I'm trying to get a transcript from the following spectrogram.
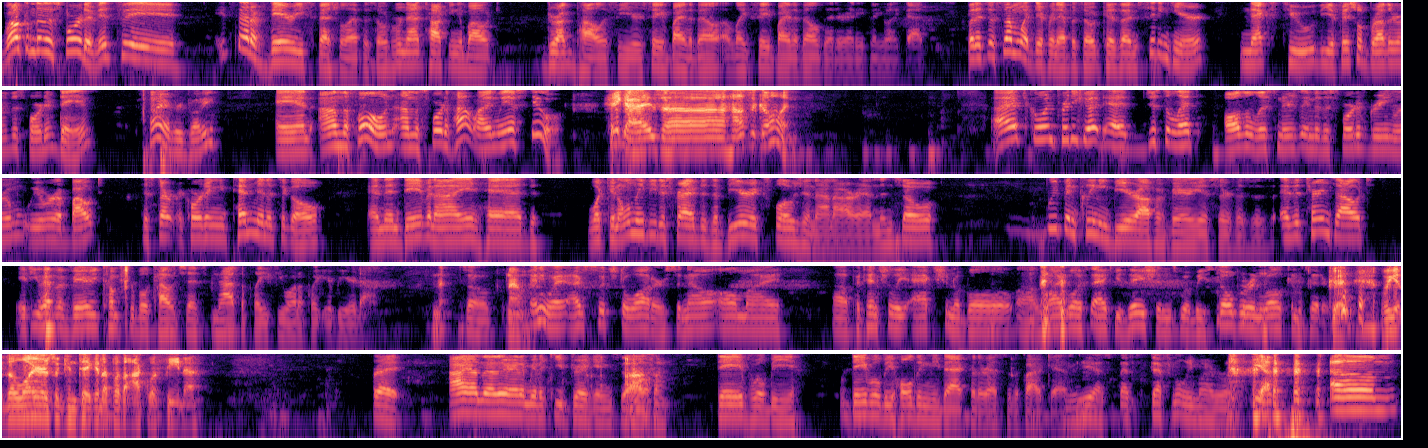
Welcome to the Sportive. It's a it's not a very special episode. We're not talking about drug policy or Saved by the Bell, like Saved by the Bell did, or anything like that. But it's a somewhat different episode because I'm sitting here next to the official brother of the Sportive, Dave, Hi, everybody. and on the phone on the Sportive Hotline we have Stu. Hey guys, uh, how's it going? Uh, it's going pretty good. Uh, just to let all the listeners into the Sportive Green Room, we were about to start recording 10 minutes ago, and then Dave and I had what can only be described as a beer explosion on our end. And so we've been cleaning beer off of various surfaces. As it turns out, if you have a very comfortable couch, that's not the place you want to put your beer down. So, No. anyway, I've switched to water, so now all my uh, potentially actionable uh, libelous accusations will be sober and well considered. Good. We get the lawyers we can take it up with Aquafina. Right. I, on the other hand, am going to keep drinking. So Awesome. Dave will be Dave will be holding me back for the rest of the podcast. Yes, that's definitely my role. yeah. Um,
